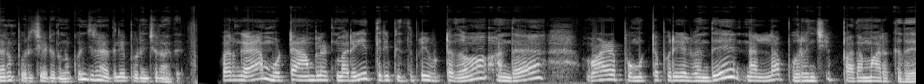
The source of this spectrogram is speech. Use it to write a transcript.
நேரம் பொரிச்சு எடுக்கணும். கொஞ்ச நேரத்துலேயே பொரிஞ்சிடும் அது. பாருங்க முட்டை ஆம்லெட் மாதிரி திருப்பி திருப்பி விட்டதும் அந்த வாழைப்பூ முட்டை பொரியல் வந்து நல்லா பொரிஞ்சு பதமாக இருக்குது.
